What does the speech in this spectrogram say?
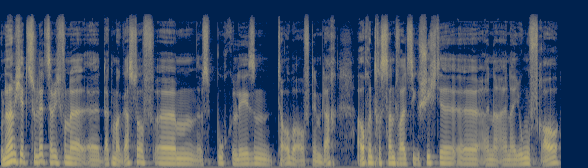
Und dann habe ich jetzt zuletzt habe ich von der äh, Dagmar Gasthoff ähm, das Buch gelesen, Taube auf dem Dach. Auch interessant, weil es die Geschichte äh, einer, einer jungen Frau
